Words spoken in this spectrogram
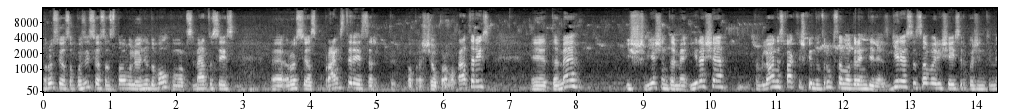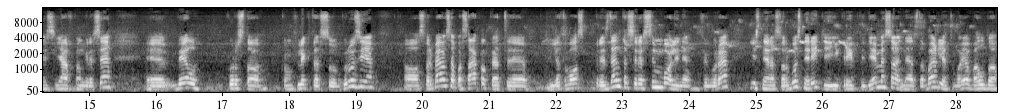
Rusijos opozicijos atstovu Leonidu Volkovu apsimetusiais e, Rusijos pranksteriais ar paprasčiau provokatoriais. E, tame išviešintame įraše Paviljonis faktiškai nutrūksta nuo grandinės, giriasi savo ryšiais ir pažintimis JAV kongrese, vėl kursto konfliktą su Gruzija, o svarbiausia pasako, kad e, Lietuvos prezidentas yra simbolinė figūra, jis nėra svarbus, nereikia jį kreipti dėmesio, nes dabar Lietuvoje valdo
